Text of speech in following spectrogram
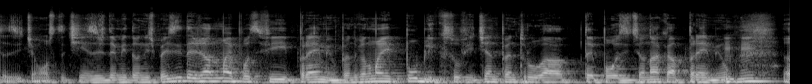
să zicem, 150 de mii de unici pe zi, deja nu mai poți fi premium, pentru că nu mai ai public suficient pentru a te poziționa ca premium. Uh-huh. Uh,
